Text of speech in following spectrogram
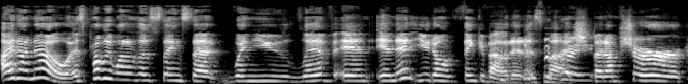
I don't know. It's probably one of those things that when you live in in it, you don't think about it as much. right. But I'm sure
